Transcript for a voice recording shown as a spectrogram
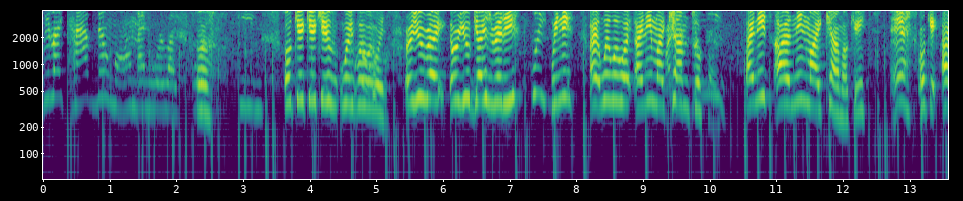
We like have no mom and we're like Uh, 14. okay, okay, okay. Wait, wait, wait, wait. Are you right? Are you guys ready? Wait, We need. I wait, wait, wait. I need my cam to. I need. I need my cam. Okay. Eh. Okay. I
